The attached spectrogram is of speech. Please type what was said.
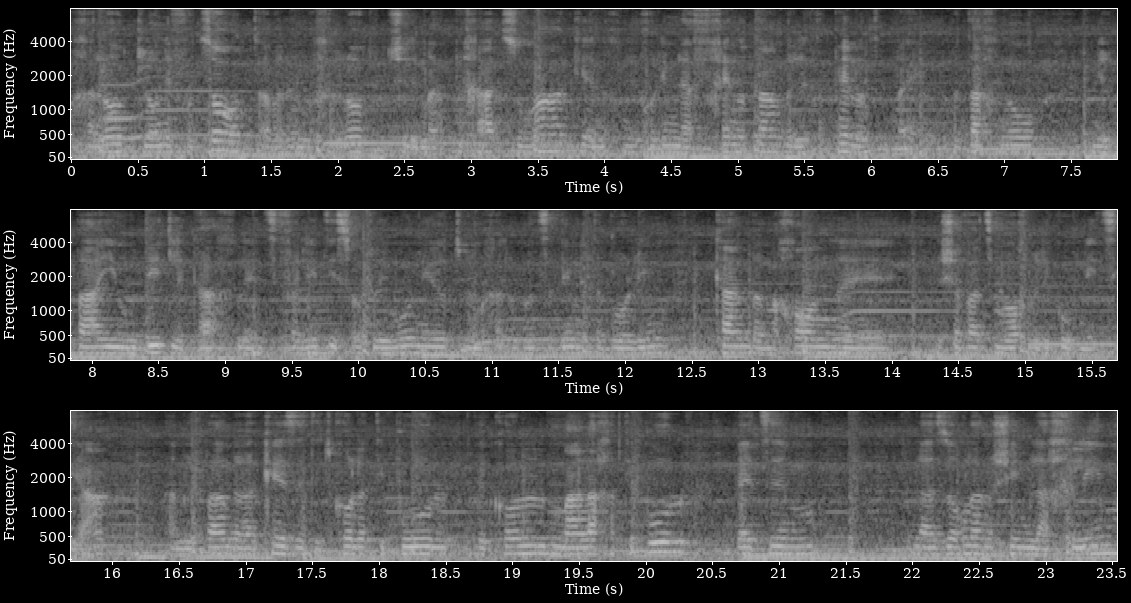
מחלות לא נפוצות, אבל הן מחלות של מהפכה עצומה, כי אנחנו יכולים לאבחן אותן ולטפל בהן. פתחנו מרפאה ייעודית לכך, לאנצפליטיס אוטואימוניות ומצבים מטבוליים, כאן במכון אה, לשבץ מוח ולקוגניציה. המרפאה מרכזת את כל הטיפול וכל מהלך הטיפול בעצם לעזור לאנשים להחלים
